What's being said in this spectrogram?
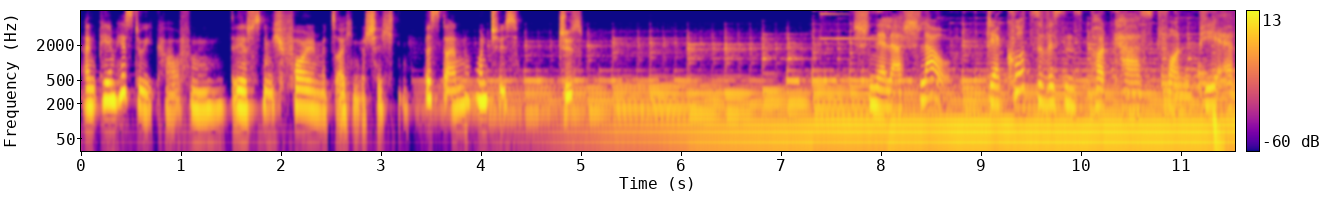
ein PM History kaufen. Der ist nämlich voll mit solchen Geschichten. Bis dann und Tschüss. Tschüss. Schneller Schlau, der kurze Wissenspodcast von PM.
